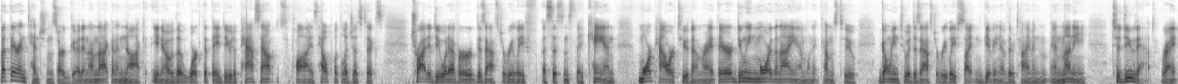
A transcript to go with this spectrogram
But their intentions are good. And i'm not going to knock you know the work that they do to pass out supplies help with logistics try to do whatever disaster relief assistance they can more power to them right they're doing more than i am when it comes to going to a disaster relief site and giving of their time and, and money to do that, right?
